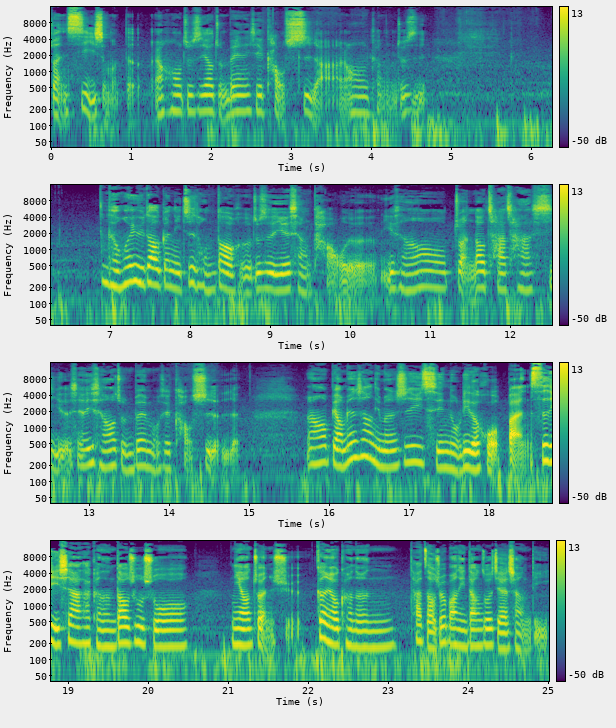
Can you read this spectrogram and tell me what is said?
转系什么的，然后就是要准备那些考试啊，然后可能就是。可能会遇到跟你志同道合，就是也想逃的，也想要转到叉叉系的，现在也想要准备某些考试的人。然后表面上你们是一起努力的伙伴，私底下他可能到处说你要转学，更有可能他早就把你当做假想敌，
